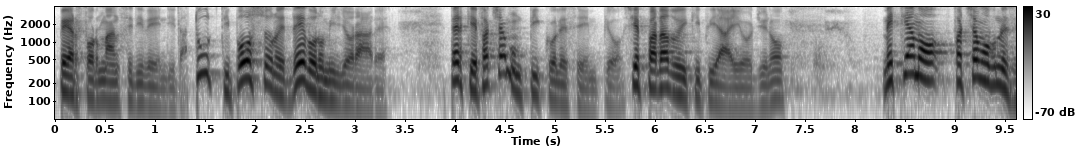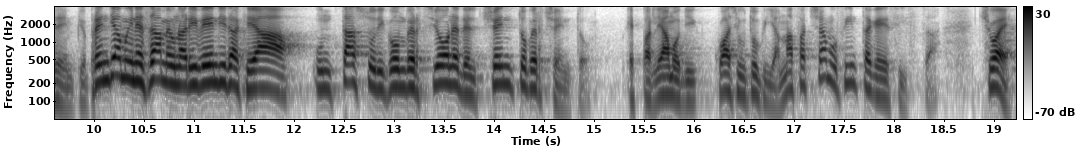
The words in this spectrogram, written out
performance di vendita. Tutti possono e devono migliorare. Perché facciamo un piccolo esempio. Si è parlato di KPI oggi, no? Mettiamo, facciamo un esempio. Prendiamo in esame una rivendita che ha un tasso di conversione del 100% e parliamo di quasi utopia, ma facciamo finta che esista. Cioè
